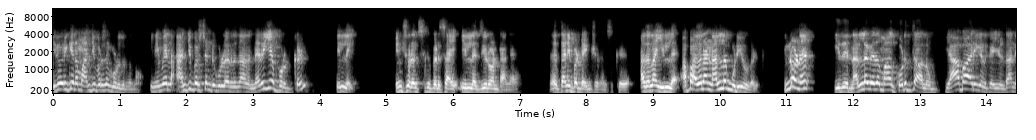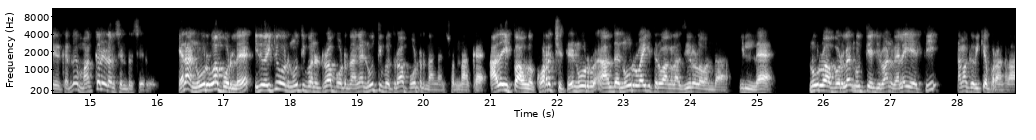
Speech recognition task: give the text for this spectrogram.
இது வரைக்கும் நம்ம அஞ்சு பர்சன்ட் கொடுத்துருந்தோம். இனிமேல் அஞ்சு பர்சன்ட்டுக்குள்ள இருந்த அந்த நிறைய பொருட்கள் இல்லை. இன்சூரன்ஸுக்கு பெருசா இல்ல ஜீரோன்ட்டாங்க தனிப்பட்ட இன்சூரன்ஸுக்கு அதெல்லாம் இல்ல. அப்ப அதெல்லாம் நல்ல முடிவுகள். இன்னொன்னு இது நல்ல விதமாக கொடுத்தாலும் வியாபாரிகள் கையில் தான் இருக்கிறது. மக்களிடம் சென்று சேருவது. ஏன்னா நூறு ரூபா பொருள் இது வரைக்கும் ஒரு நூத்தி பதினெட்டு ரூபா போட்டிருந்தாங்க நூத்தி பத்து ரூபா போட்டிருந்தாங்கன்னு சொன்னாக்க அதை இப்ப அவங்க குறைச்சிட்டு நூறு அந்த நூறு ரூபாய்க்கு தருவாங்களா ஜீரோல வந்தா? இல்ல. நூறு ரூபா பொருளை நூத்தி அஞ்சு ரூபான்னு விலையேத்தி நமக்கு விற்க போறாங்களா?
